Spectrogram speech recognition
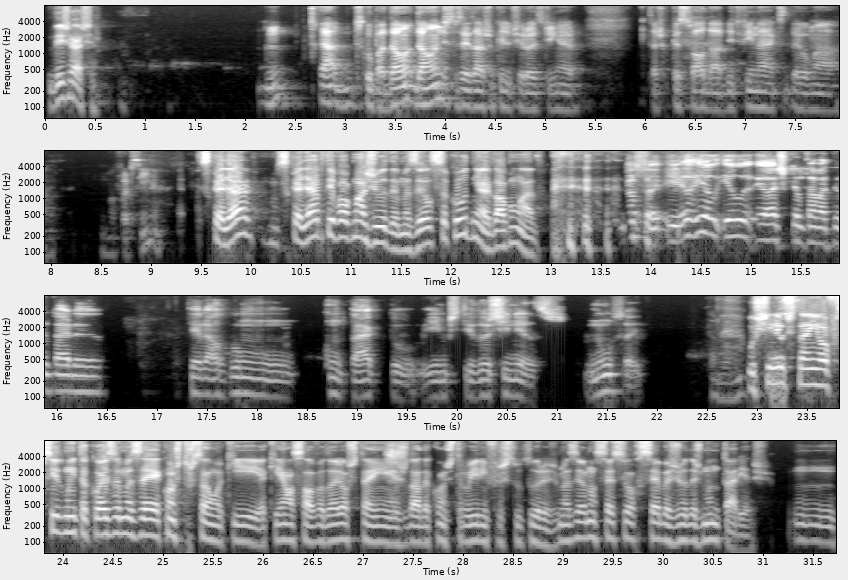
Diz, Racha. Hum? Ah, desculpa, da, da onde vocês acham que ele tirou esse dinheiro? Você acha que o pessoal da Bitfinex deu uma, uma forcinha? Se calhar, se calhar teve alguma ajuda, mas ele sacou o dinheiro de algum lado. Não sei, ele, ele, ele eu acho que ele estava a tentar uh, ter algum contacto e investidores chineses. Não sei. Os chineses têm oferecido muita coisa, mas é a construção aqui, aqui em El Salvador. Eles têm ajudado a construir infraestruturas, mas eu não sei se ele recebe ajudas monetárias. Hum,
